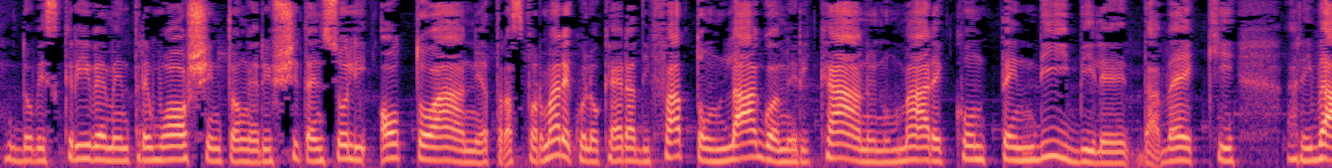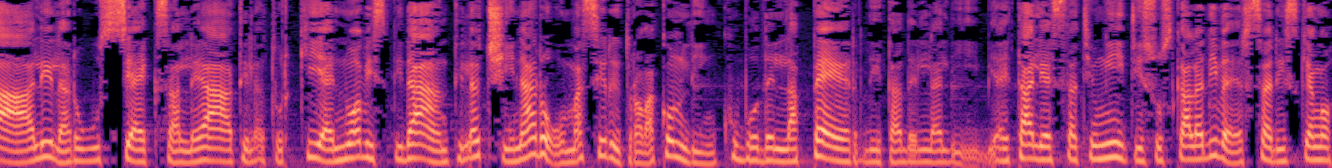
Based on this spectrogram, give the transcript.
dove scrive mentre Washington è riuscita in soli otto anni a trasformare quello che era di fatto un lago americano in un mare contendibile da vecchi rivali, la Russia, ex alleati, la Turchia e nuovi sfidanti, la Cina, Roma si ritrova con l'incubo della perdita della Libia. Italia e Stati Uniti su scala diversa rischiano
